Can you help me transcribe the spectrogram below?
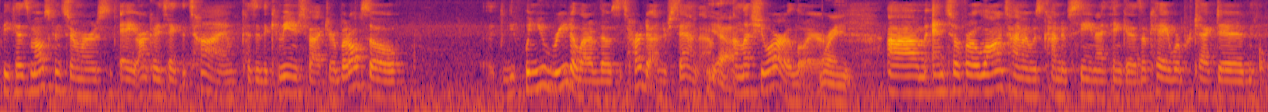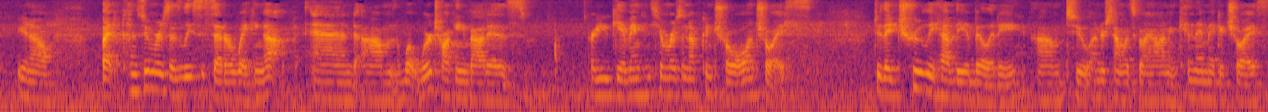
because most consumers, A, aren't going to take the time because of the convenience factor, but also when you read a lot of those, it's hard to understand them yeah. unless you are a lawyer. Right. Um, and so for a long time, it was kind of seen, I think, as okay, we're protected, you know, but consumers, as Lisa said, are waking up. And um, what we're talking about is are you giving consumers enough control and choice? Do they truly have the ability um, to understand what's going on and can they make a choice?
